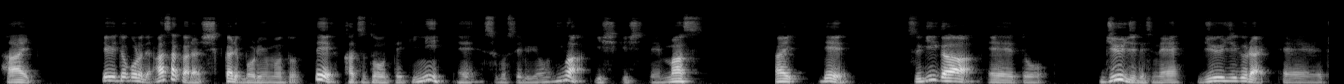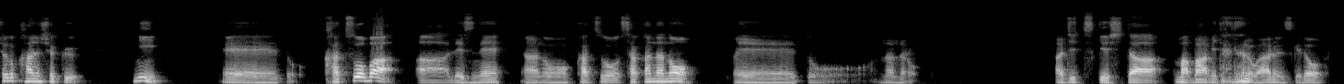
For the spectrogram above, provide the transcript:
はい。というところで朝からしっかりボリュームをとって活動的に、えー、過ごせるようには意識してます。はい。で、次が、えっ、ー、と、10時ですね。10時ぐらい、えー、ちょうど間食に、えっ、ー、と、カツオバーですね。あの、カツオ、魚の、えっ、ー、と、なんだろう。味付けした、まあ、バーみたいなのがあるんですけど、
